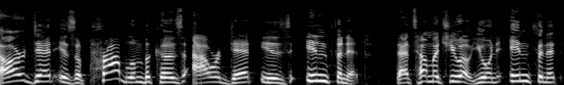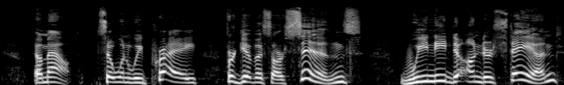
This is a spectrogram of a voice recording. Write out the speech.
Our debt is a problem because our debt is infinite. That's how much you owe. You owe an infinite amount. So when we pray, forgive us our sins, we need to understand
